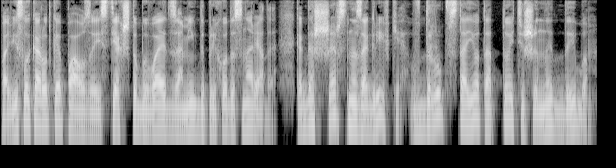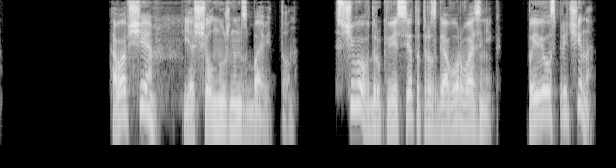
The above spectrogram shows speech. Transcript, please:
Повисла короткая пауза из тех, что бывает за миг до прихода снаряда, когда шерсть на загривке вдруг встает от той тишины дыбом. А вообще, я счел нужным сбавить тон. С чего вдруг весь этот разговор возник? Появилась причина?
